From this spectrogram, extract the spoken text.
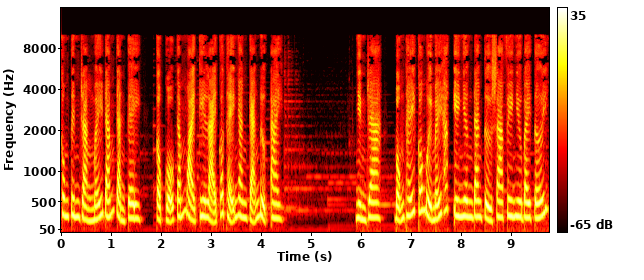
không tin rằng mấy đám cành cây, cọc gỗ cắm ngoài kia lại có thể ngăn cản được ai. Nhìn ra, bỗng thấy có mười mấy hắc y nhân đang từ xa phi như bay tới,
